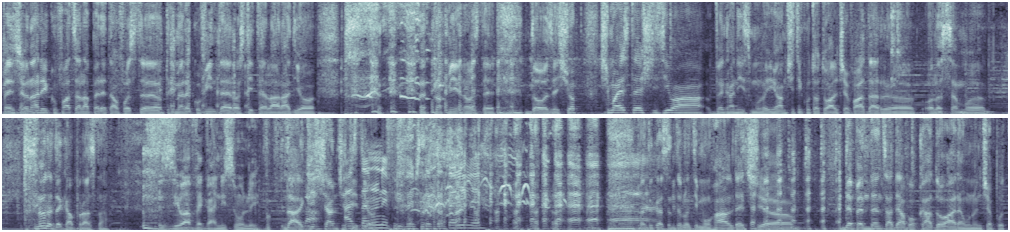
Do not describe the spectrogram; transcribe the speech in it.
Pensionarii cu fața la perete Au fost uh, primele cuvinte rostite la radio În 1928 Și mai este și ziua veganismului Eu am citit cu totul altceva Dar uh, o lăsăm uh, Nu râde ca proasta Ziua veganismului. Da, ghiși ce am citit Asta eu nu ne privește, Cătăline. Pentru că sunt în ultimul hal Deci uh, dependența de avocado Are un început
